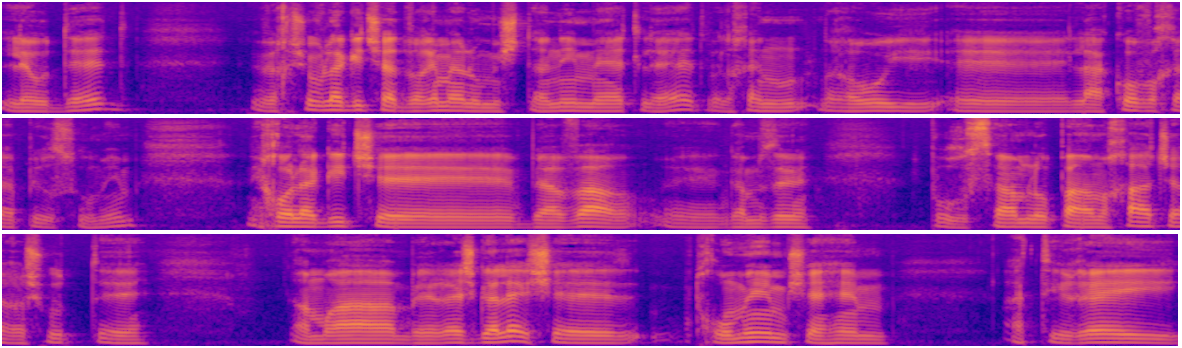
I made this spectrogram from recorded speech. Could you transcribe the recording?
לעודד. וחשוב להגיד שהדברים האלו משתנים מעת לעת, ולכן ראוי אה, לעקוב אחרי הפרסומים. אני יכול להגיד שבעבר, אה, גם זה פורסם לא פעם אחת, שהרשות אה, אמרה בריש גלי שתחומים שהם עתירי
